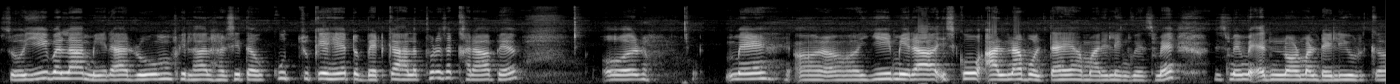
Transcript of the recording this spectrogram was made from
सो so, ये वाला मेरा रूम फ़िलहाल हर्षिता कूद चुके हैं तो बेड का हालत थोड़ा सा ख़राब है। और मैं आ, ये मेरा इसको आलना बोलता है हमारे लैंग्वेज में जिसमें मैं नॉर्मल डेली का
